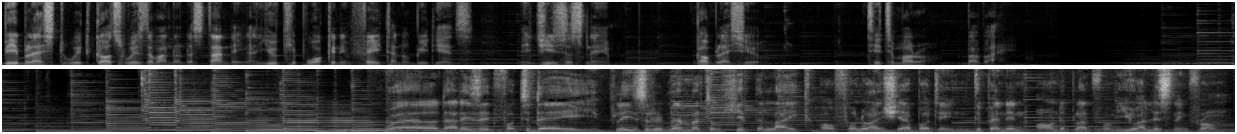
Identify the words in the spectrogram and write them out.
Be blessed with God's wisdom and understanding, and you keep walking in faith and obedience. In Jesus' name. God bless you. Till tomorrow. Bye bye. Well, that is it for today. Please remember to hit the like or follow and share button depending on the platform you are listening from.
